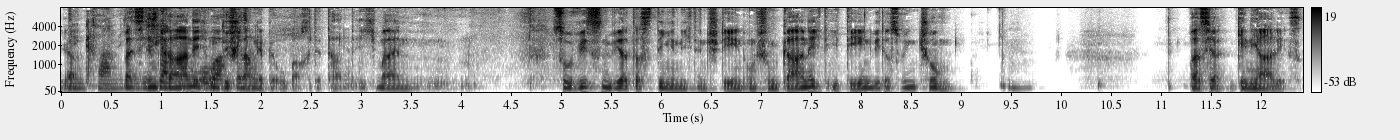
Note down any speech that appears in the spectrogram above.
ja, den Kranich, weil sie den Kranich und die Schlange beobachtet hat. Ja. Ich meine, so wissen wir, dass Dinge nicht entstehen und schon gar nicht Ideen wie das Wing Chun. Mhm. Was ja genial ist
